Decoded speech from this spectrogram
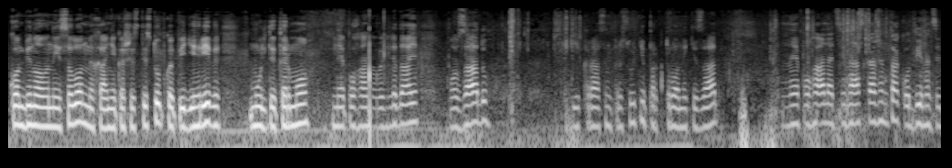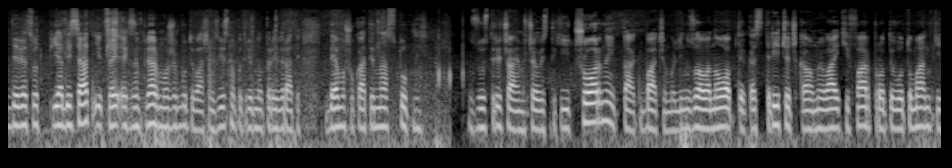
Комбінований салон, механіка шестиступка, підігріви, мультикермо непогано виглядає. Позаду такий красень присутній, парктроники зад. Непогана ціна, скажімо так, 11950 і цей екземпляр може бути вашим. Звісно, потрібно перевіряти. Йдемо шукати наступний. Зустрічаємо ще ось такий чорний. Так, бачимо лінзована оптика, стрічечка, омивайки фар, противотуманки,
